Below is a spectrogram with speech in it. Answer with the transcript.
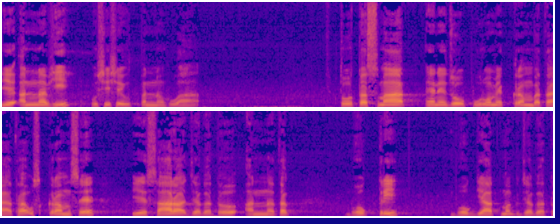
ये अन्न भी उसी से उत्पन्न हुआ। तो तस्मात, यानी जो पूर्व में क्रम बताया था, उस क्रम से ये सारा जगत अन्न तक भोक्त्री भोग्यात्मक जगत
